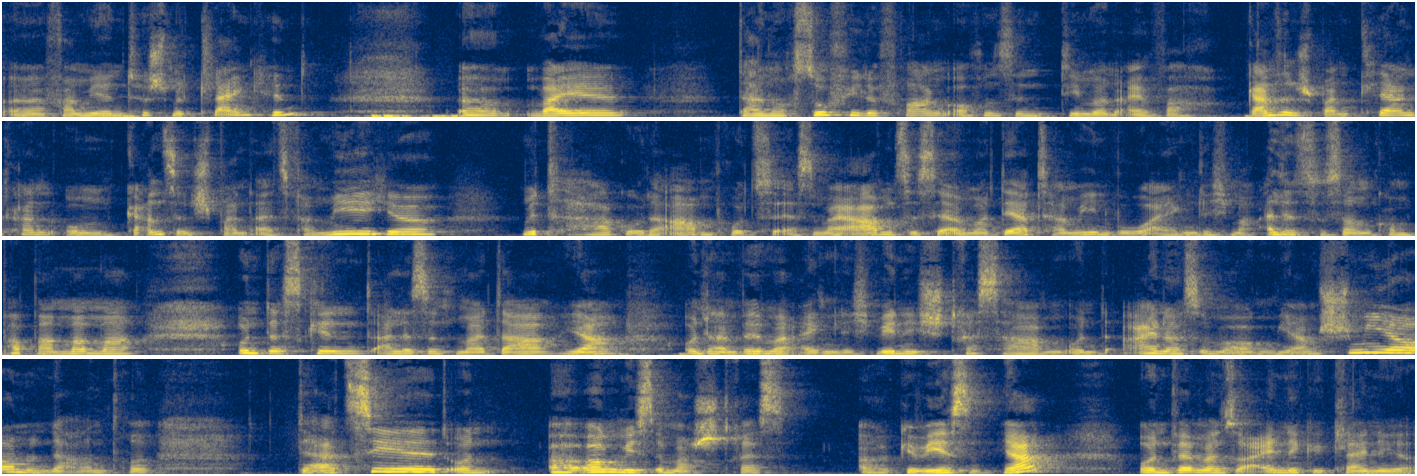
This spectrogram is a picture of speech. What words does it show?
äh, Familientisch mit Kleinkind, äh, weil da noch so viele Fragen offen sind, die man einfach ganz entspannt klären kann, um ganz entspannt als Familie Mittag oder Abendbrot zu essen, weil abends ist ja immer der Termin, wo eigentlich mal alle zusammenkommen, Papa, Mama und das Kind, alle sind mal da, ja, und dann will man eigentlich wenig Stress haben und einer ist immer irgendwie am Schmieren und der andere, der erzählt und äh, irgendwie ist immer Stress äh, gewesen, ja, und wenn man so einige kleine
